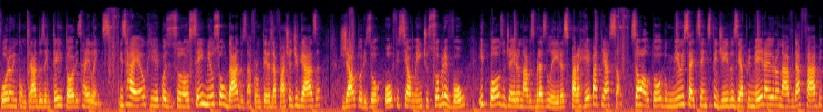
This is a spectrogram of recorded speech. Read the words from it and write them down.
foram encontrados em território israelense. Israel, que reposicionou 100 mil soldados na fronteira da faixa de Gaza, já autorizou oficialmente o sobrevoo e pouso de aeronaves brasileiras para repatriação. São ao todo 1.700 pedidos e a primeira aeronave da FAB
